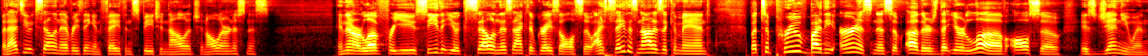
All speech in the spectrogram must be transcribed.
But as you excel in everything, in faith and speech and knowledge and all earnestness, and in our love for you, see that you excel in this act of grace also. I say this not as a command but to prove by the earnestness of others that your love also is genuine.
